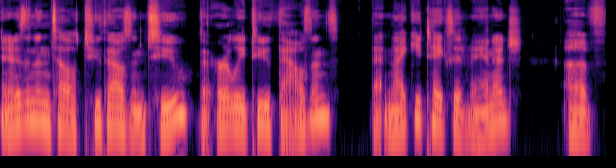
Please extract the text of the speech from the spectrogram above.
And it isn't until 2002, the early 2000s, that Nike takes advantage of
